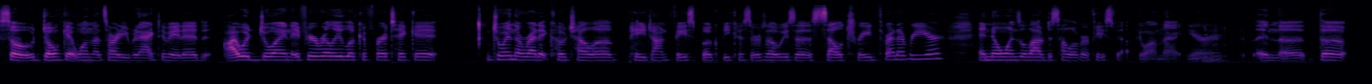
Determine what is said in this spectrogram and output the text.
So don't get one that's already been activated. I would join if you're really looking for a ticket. Join the Reddit Coachella page on Facebook because there's always a sell trade thread every year, and no one's allowed to sell over face value on that. You're mm-hmm. and the the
